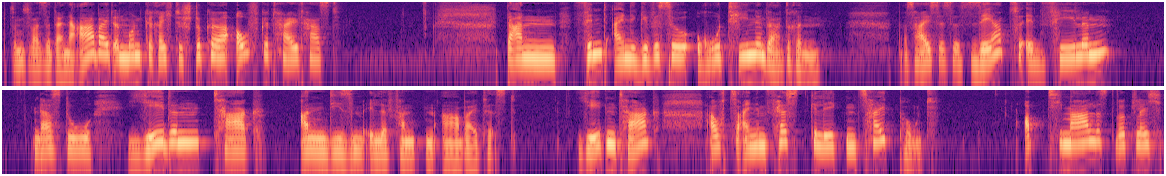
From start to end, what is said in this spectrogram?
beziehungsweise deine Arbeit in mundgerechte Stücke aufgeteilt hast, dann find eine gewisse Routine da drin. Das heißt, es ist sehr zu empfehlen, dass du jeden Tag an diesem Elefanten arbeitest. Jeden Tag auch zu einem festgelegten Zeitpunkt. Optimal ist wirklich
